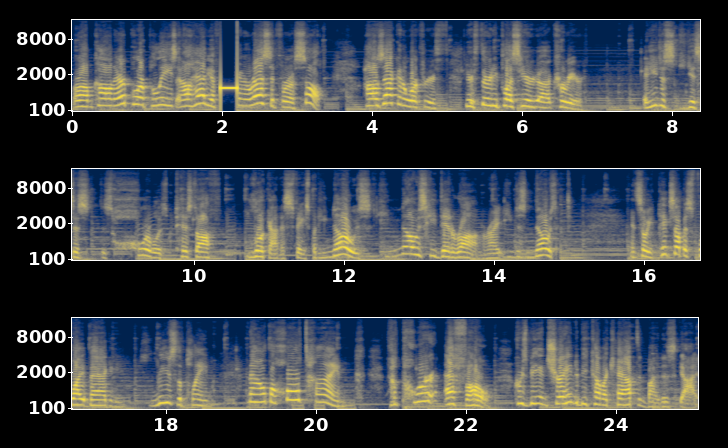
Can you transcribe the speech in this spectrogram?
or I'm calling airport police and I'll have you arrested for assault. How's that going to work for your your 30 plus year uh, career? And he just he gets this this horrible, this pissed off look on his face, but he knows he knows he did wrong, right? He just knows it. And so he picks up his flight bag and he leaves the plane. Now, the whole time, the poor FO, who's being trained to become a captain by this guy,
